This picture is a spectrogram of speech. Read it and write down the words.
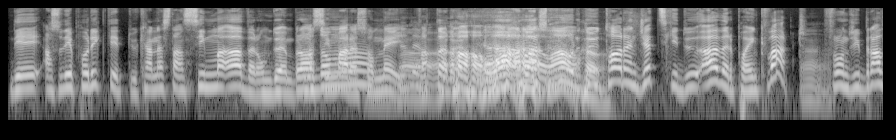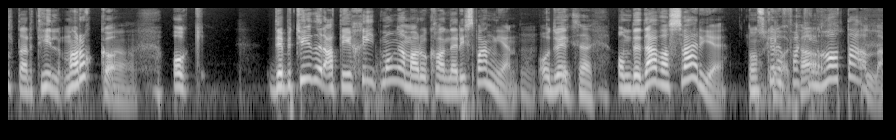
Det, är, alltså det är på riktigt, du kan nästan simma över om du är en bra simmare har- som mig. det. Fattar du? Oh, wow. Annars Wow. bror, du tar en jetski, du är över på en kvart från Gibraltar till Marocko. Och det betyder att det är skitmånga marockaner i Spanien. Och du vet, Exakt. om det där var Sverige, de skulle fucking kaos. hata alla.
